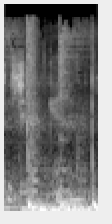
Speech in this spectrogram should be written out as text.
to check in.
